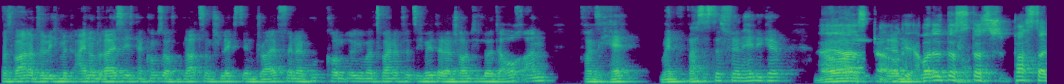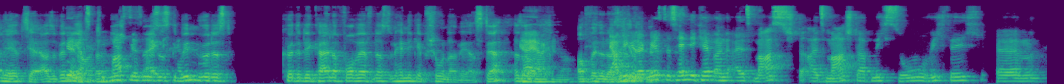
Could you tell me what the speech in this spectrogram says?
das war natürlich mit 31, dann kommst du auf den Platz und schlägst den Drive, wenn er gut kommt, irgendwann 240 Meter, dann schauen die Leute auch an fragen sich, hä, Moment, was ist das für ein Handicap? Naja, ist klar, okay. Ähm, aber das, das, das, passt dann jetzt ja. Also wenn genau, du jetzt spielen würdest, gewinnen würdest, könnte dir keiner vorwerfen, dass du ein Handicap-Schoner wärst. Ja, also, ja, ja, genau. Auch wenn du das ja, wie gesagt, mir ist das Handicap als, Maßstab, als Maßstab nicht so wichtig, ähm,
